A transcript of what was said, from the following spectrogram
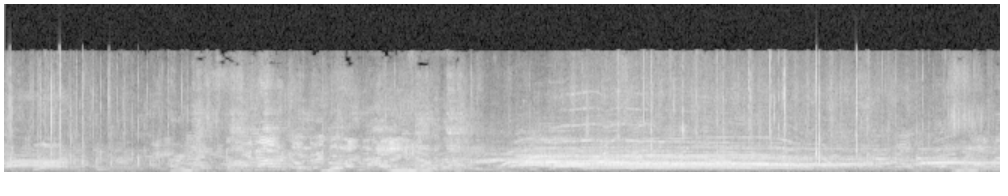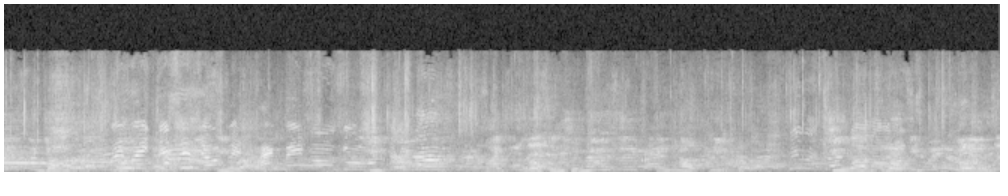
I tried. Our next sophomore is Miss Naima Wright. Naima is the daughter of Hope and Tracy Wright. She tutors, likes to listen to music, and help people. She loves working with kids,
